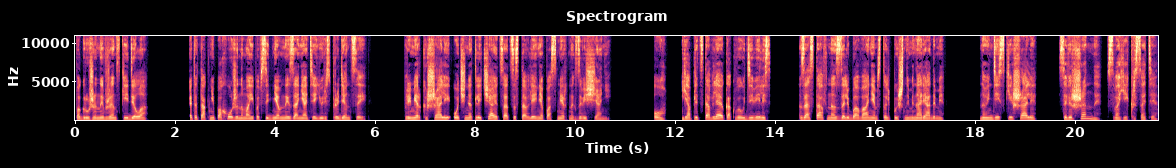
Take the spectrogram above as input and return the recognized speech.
погружены в женские дела. Это так не похоже на мои повседневные занятия юриспруденцией. Примерка шалей очень отличается от составления посмертных завещаний. О, я представляю, как вы удивились, застав нас за любованием столь пышными нарядами. Но индийские шали совершенны в своей красоте.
